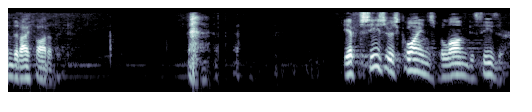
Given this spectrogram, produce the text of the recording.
And that I thought of it. If Caesar's coins belong to Caesar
